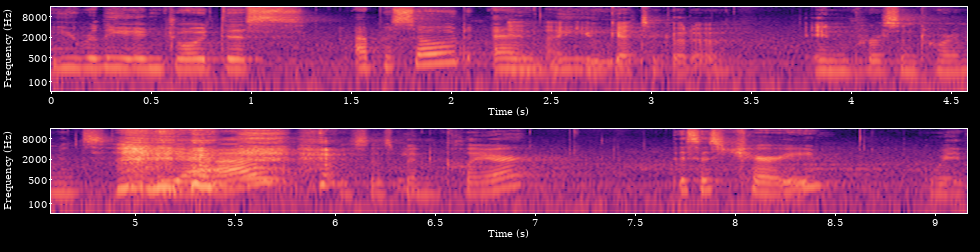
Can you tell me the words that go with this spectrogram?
you really enjoyed this episode and, and that you get to go to in-person tournaments. Yeah. this has been Claire This is Cherry. with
